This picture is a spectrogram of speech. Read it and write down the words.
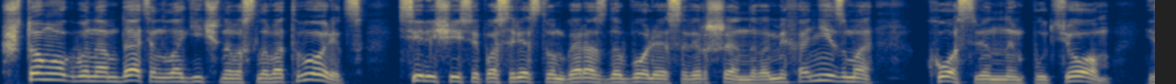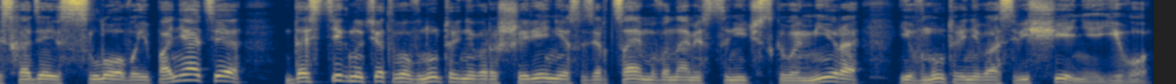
Что мог бы нам дать аналогичного словотворец, силящийся посредством гораздо более совершенного механизма, косвенным путем, исходя из слова и понятия, достигнуть этого внутреннего расширения созерцаемого нами сценического мира и внутреннего освещения его?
